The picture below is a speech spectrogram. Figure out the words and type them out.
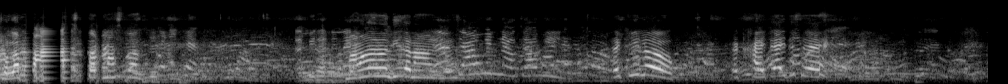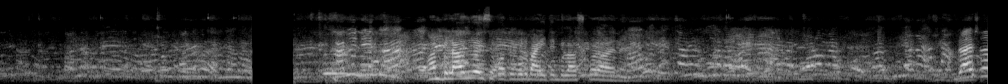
ছোলা পাঁচটা পাঁচটা মামা দিয়ে দাও, না কি লোক? এ খাইতে আইতেছে। আমার ব্লাউজ রয়েছে, কতগুলো বাড়িতে ব্লাউজ করা হয় না। রাইস না,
